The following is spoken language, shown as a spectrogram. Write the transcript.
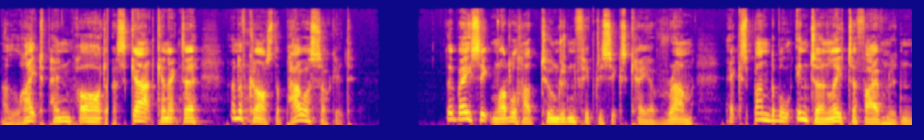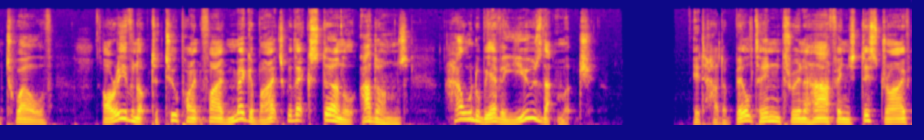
a light pen port, a SCART connector, and of course the power socket. The basic model had 256k of RAM, expandable internally to 512, or even up to 2.5 megabytes with external add-ons. How would we ever use that much? It had a built-in 3.5 inch disk drive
